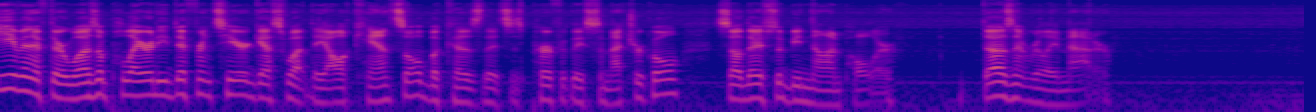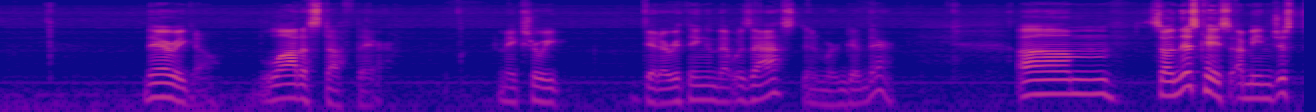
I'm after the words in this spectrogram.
Even if there was a polarity difference here, guess what? They all cancel because this is perfectly symmetrical. So this would be nonpolar. Doesn't really matter. There we go. A lot of stuff there. Make sure we did everything that was asked and we're good there. Um, so in this case, I mean, just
